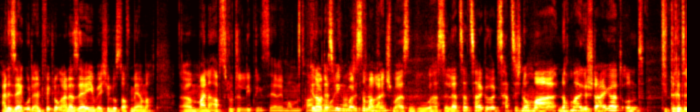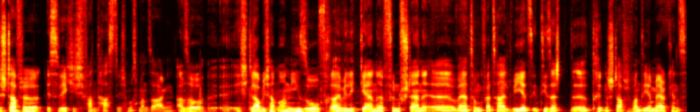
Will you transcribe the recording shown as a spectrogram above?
Eine sehr gute Entwicklung einer Serie, welche Lust auf mehr macht. Ähm, Meine absolute Lieblingsserie momentan. Genau, deswegen wollte ich es nochmal reinschmeißen. Du hast in letzter Zeit gesagt, es hat sich nochmal noch mal gesteigert und. Die dritte Staffel ist wirklich fantastisch, muss man sagen. Also, äh, ich glaube, ich habe noch nie so freiwillig gerne 5-Sterne-Wertungen äh, verteilt wie jetzt in dieser äh, dritten Staffel von The Americans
